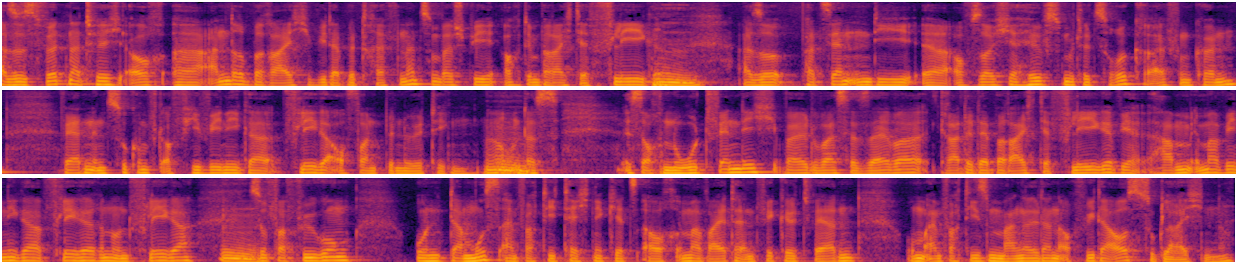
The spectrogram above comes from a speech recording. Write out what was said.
Also es wird natürlich auch äh, andere Bereiche wieder betreffen, ne? zum Beispiel auch den Bereich der Pflege. Mhm. Also Patienten, die äh, auf solche Hilfsmittel zurückgreifen können, werden in Zukunft auch viel weniger Pflegeaufwand benötigen. Ne? Mhm. Und das ist auch notwendig, weil du weißt ja selber, gerade der Bereich der Pflege, wir haben immer weniger Pflegerinnen und Pfleger mhm. zur Verfügung. Und da muss einfach die Technik jetzt auch immer weiterentwickelt werden, um einfach diesen Mangel dann auch wieder auszugleichen. Ne?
